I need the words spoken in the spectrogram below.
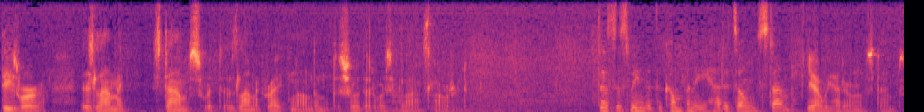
These were Islamic stamps with Islamic writing on them to show that it was halal slaughtered. Does this mean that the company had its own stamp? Yeah, we had our own stamps.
